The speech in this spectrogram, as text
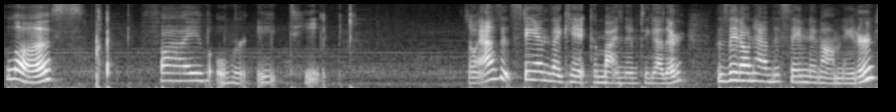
plus 5 over 18. So as it stands, I can't combine them together because they don't have the same denominators.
